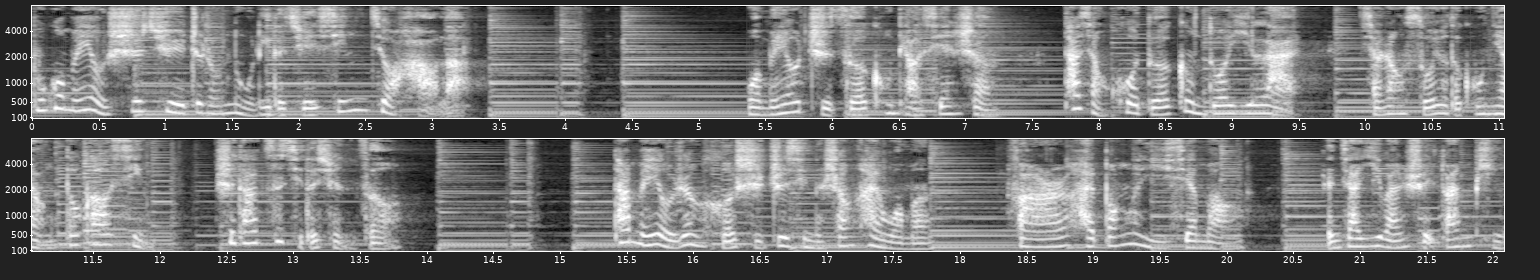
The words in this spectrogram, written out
不过没有失去这种努力的决心就好了。我没有指责空调先生。他想获得更多依赖，想让所有的姑娘都高兴，是他自己的选择。他没有任何实质性的伤害我们，反而还帮了一些忙。人家一碗水端平，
